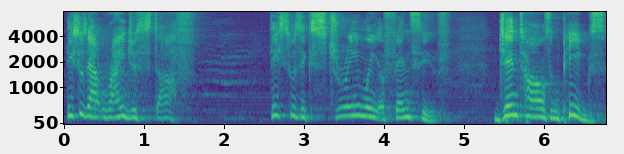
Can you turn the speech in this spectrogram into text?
this was outrageous stuff. This was extremely offensive. Gentiles and pigs.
